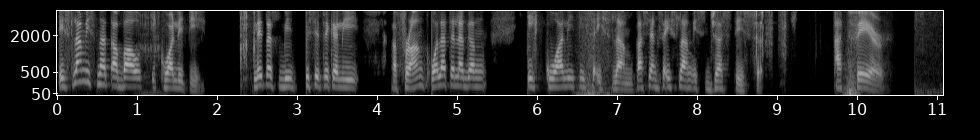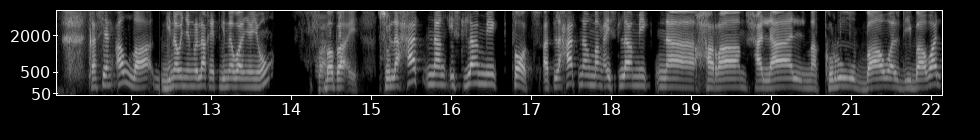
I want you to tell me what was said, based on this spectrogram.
Islam is not about equality. Let us be specifically uh, frank, wala talagang equality sa Islam kasi ang sa Islam is justice at fair. Kasi ang Allah, ginawa niyang lalaki at ginawa niya yung babae. So lahat ng Islamic thoughts at lahat ng mga Islamic na haram, halal, makruh, bawal, di bawal,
